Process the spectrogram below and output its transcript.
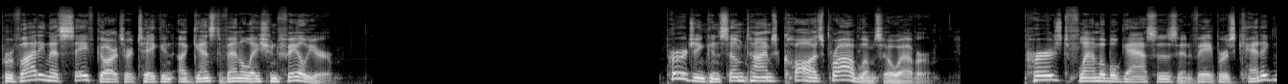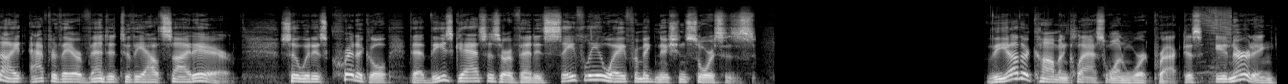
providing that safeguards are taken against ventilation failure. Purging can sometimes cause problems, however. Purged flammable gases and vapors can ignite after they are vented to the outside air, so it is critical that these gases are vented safely away from ignition sources. The other common Class 1 work practice, inerting,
